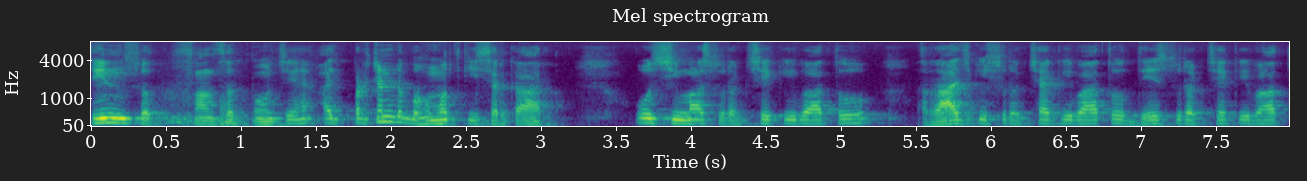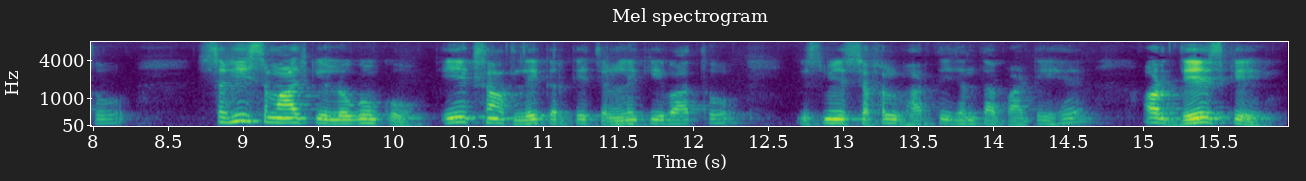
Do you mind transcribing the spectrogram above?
तीन सौ सांसद पहुँचे हैं। आज प्रचंड बहुमत की सरकार। वो सीमा सुरक्षा की बात हो राज्य की सुरक्षा की बात हो, देश सुरक्षा की बात हो, सभी समाज के लोगों को एक साथ लेकर के चलने की बात हो। इसमें सफल भारतीय जनता पार्टी है और देश के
